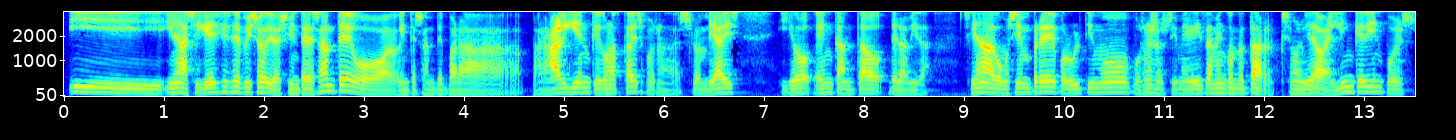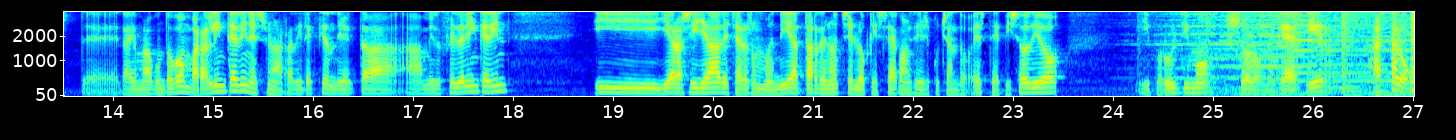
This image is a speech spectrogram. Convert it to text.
Y, nada, si queréis que este episodio sea interesante o interesante para, para alguien que conozcáis, pues nada, se lo enviáis y yo encantado de la vida. Que nada, como siempre, por último, pues eso, si me queréis también contactar, que se me olvidaba, en LinkedIn, pues eh, barra LinkedIn, es una redirección directa a mi perfil de LinkedIn. Y, y ahora sí ya, de echaros un buen día, tarde, noche, lo que sea cuando estéis escuchando este episodio. Y por último, solo me queda decir, hasta luego.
